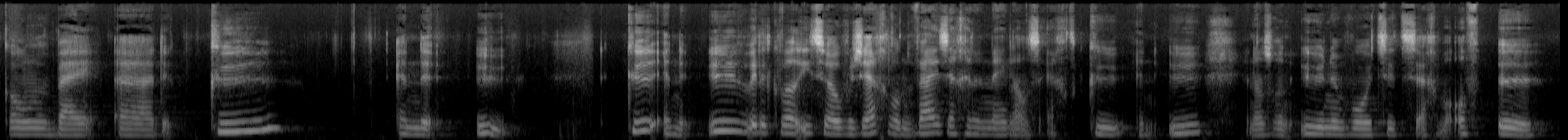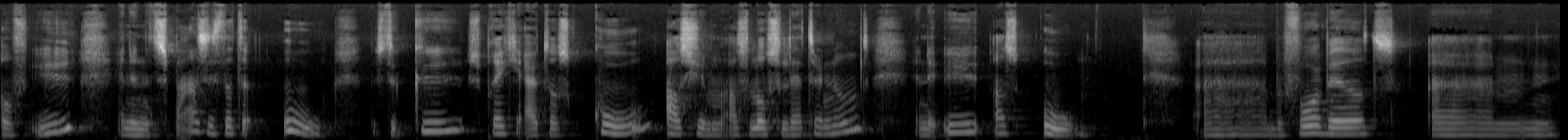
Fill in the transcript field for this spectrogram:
komen we bij uh, de Q en de U. Q en de U wil ik wel iets over zeggen, want wij zeggen in het Nederlands echt Q en U. En als er een U in een woord zit, zeggen we of E of U. En in het Spaans is dat de U. Dus de Q spreek je uit als Q, als je hem als losse letter noemt. En de U als U. Uh, bijvoorbeeld um,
